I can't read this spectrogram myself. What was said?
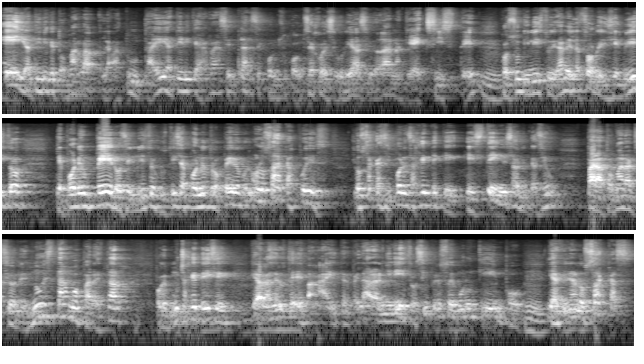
ella tiene que tomar la, la batuta, ella tiene que agarrar, sentarse con su Consejo de Seguridad Ciudadana que existe, Mm. con su ministro y darle las órdenes. Y si el ministro te pone un pero, si el ministro de Justicia pone otro pero, pues no lo sacas, pues. Lo sacas y pones a gente que esté en esa orientación para tomar acciones. No estamos para estar, porque mucha gente dice, ¿qué van a hacer ustedes? Van a interpelar al ministro. Sí, pero eso demora un tiempo. Y al final lo sacas,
